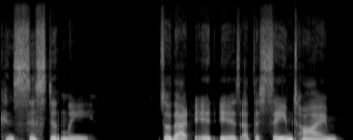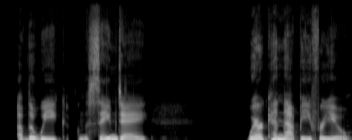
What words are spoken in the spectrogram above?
consistently so that it is at the same time of the week on the same day? Where can that be for you?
